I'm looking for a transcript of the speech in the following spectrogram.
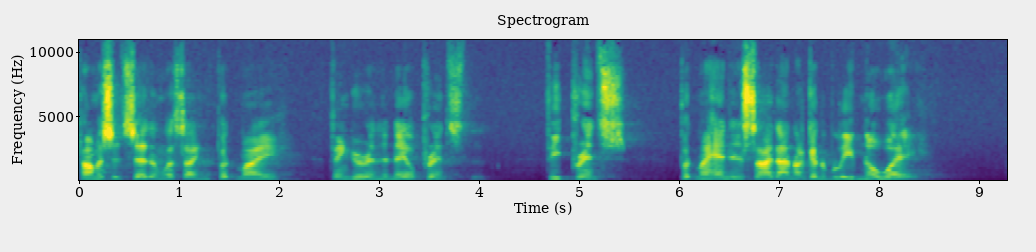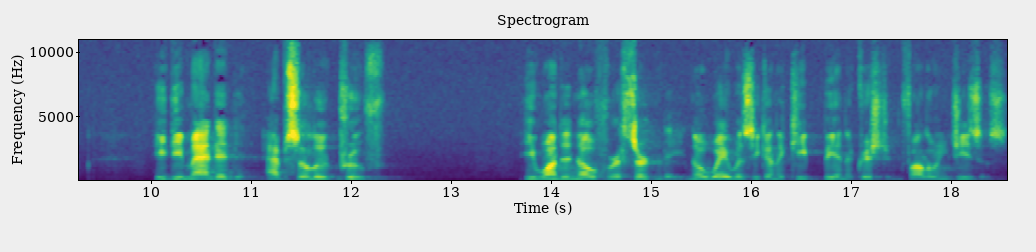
Thomas had said, Unless I can put my finger in the nail prints, the feet prints, put my hand in his side, I'm not going to believe. No way. He demanded absolute proof. He wanted to know for a certainty. No way was he going to keep being a Christian, following Jesus.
